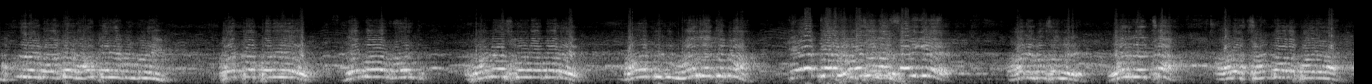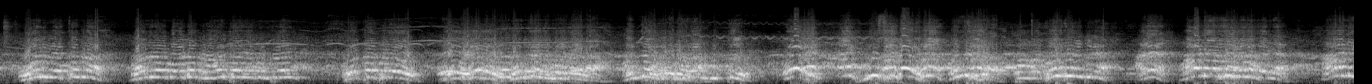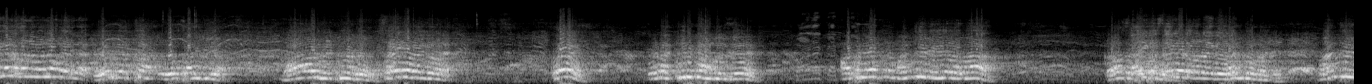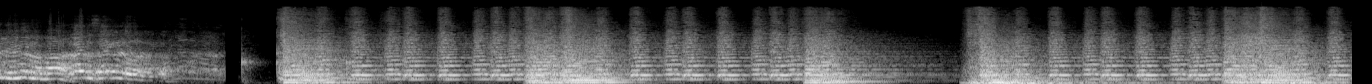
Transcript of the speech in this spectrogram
மதுரை மாவட்டம் வாக்காளர்குடி கொட்டப்படையில் எம்ஆர் ராஜ் ரமேஷ் கோடமாடு மாட்டுக்கு ஒரு லட்சம்? ஆறு மாசம் ஒரு லட்சம். ஆனா சண்டால பாய ஒரு லட்சம் மதுரை மாவட்டம் வாக்காளர்குடி கொட்டப்படையில் முத்து. ஆடுகளை கொஞ்சம் வெளில போயிருங்க ஒரு லட்சம். ஒரு சலுகையா விடும் சைக்கிள் வாங்கிக்கோங்க ஏய், என்ன கிறுக்கா உங்களுக்கு? அப்படியே மஞ்சள் எழுதலாமா? சைக்கிள் சைக்கிள் மஞ்சள் எழுதலாமா? சைக்கிள் வாங்கிக்கோங்க ஆ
